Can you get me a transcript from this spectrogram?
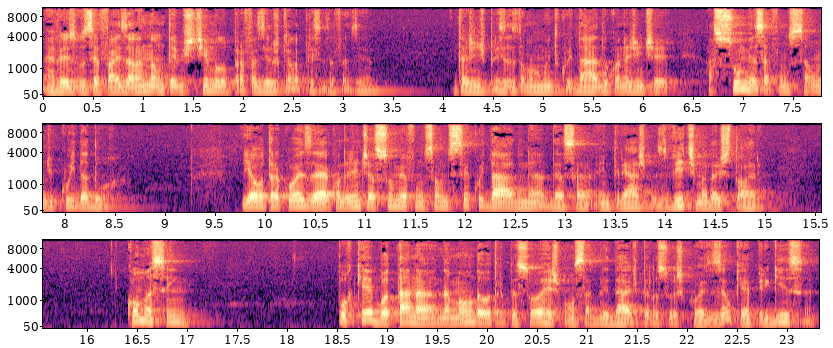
Às vezes você faz ela não ter o estímulo para fazer o que ela precisa fazer. Então a gente precisa tomar muito cuidado quando a gente assume essa função de cuidador. E a outra coisa é quando a gente assume a função de ser cuidado, né, dessa entre aspas vítima da história. Como assim? Por que botar na, na mão da outra pessoa a responsabilidade pelas suas coisas? É o que? É preguiça?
